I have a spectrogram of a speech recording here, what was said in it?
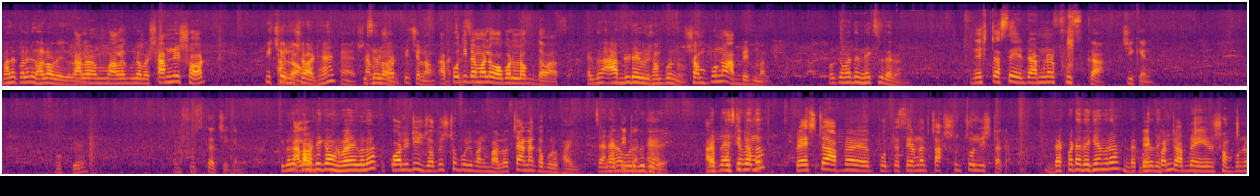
মালের কোয়ালিটি ভালো হবে এগুলো। কালার মালগুলো সামনে শর্ট পিছনে লং short, হ্যাঁ? পিছে সামনে long। লং আর প্রতিটা মালে ওভারলক দেওয়া আছে। একদম আপডেট এগুলো সম্পূর্ণ? সম্পূর্ণ আপডেট মাল। ওকে আমাদের নেক্সট দেখান। নেক্সট আছে এটা আপনার ফুচকা চিকেন ওকে ফুচকা চিকেন এগুলো কোয়ালিটি কেমন ভাই এগুলো? কোয়ালিটি যথেষ্ট পরিমাণ ভালো চায়না কাপড় ভাই চায়না প্রতিটা, ভিতরে হ্যাঁ। আর প্রতিটা প্রাইসটা আপনার পড়তেছে আপনার চারশো চল্লিশ টাকা। ব্যাকপাটা দেখি আমরা ব্যাকপাটা আপনার এর সম্পূর্ণ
